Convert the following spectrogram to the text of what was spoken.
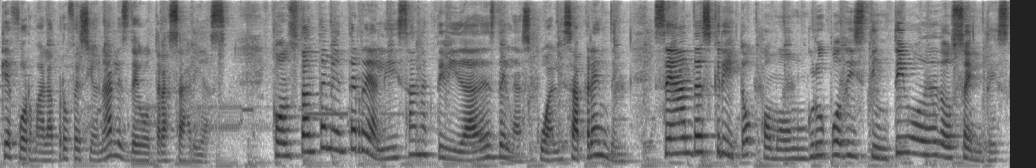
que formar a profesionales de otras áreas. Constantemente realizan actividades de las cuales aprenden. Se han descrito como un grupo distintivo de docentes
